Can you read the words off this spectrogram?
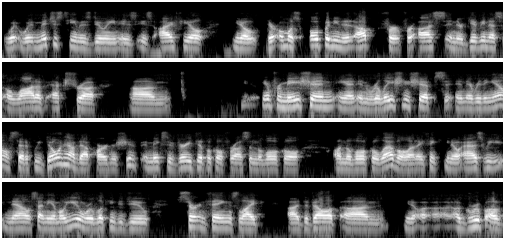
What, what Mitch's team is doing is is I feel you know they're almost opening it up for for us and they're giving us a lot of extra um, information and, and relationships and everything else that if we don't have that partnership, it makes it very difficult for us in the local on the local level. And I think, you know, as we now sign the MOU and we're looking to do certain things like uh, develop, um, you know, a, a, group of,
